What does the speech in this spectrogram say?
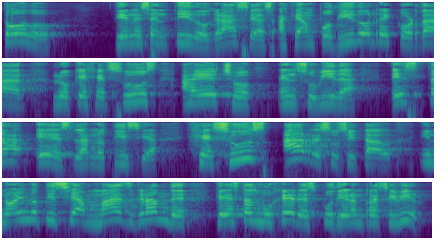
Todo tiene sentido gracias a que han podido recordar lo que Jesús ha hecho en su vida. Esta es la noticia. Jesús ha resucitado y no hay noticia más grande que estas mujeres pudieran recibir.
